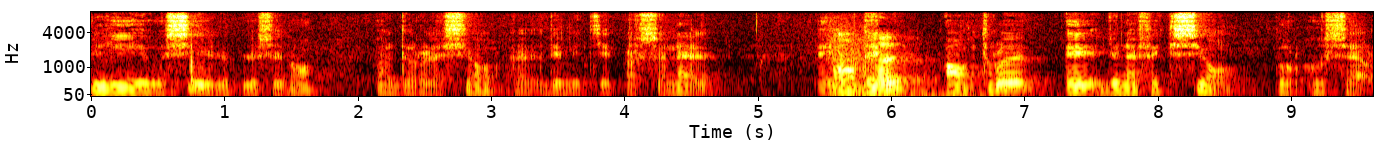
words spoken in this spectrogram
liés aussi le plus souvent par des relations euh, d'amitié personnelle. entre eux? Entre eux et d'une affection pour Husserl.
